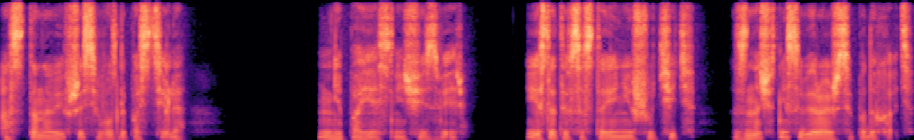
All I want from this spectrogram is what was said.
остановившись возле постели. Не поясничай, зверь. Если ты в состоянии шутить, значит, не собираешься подыхать.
